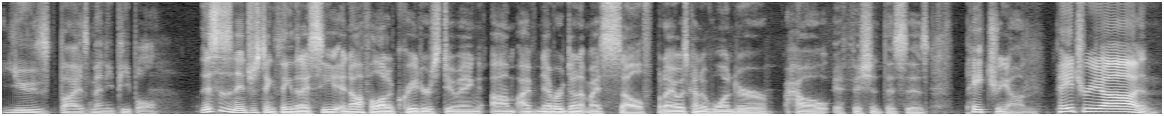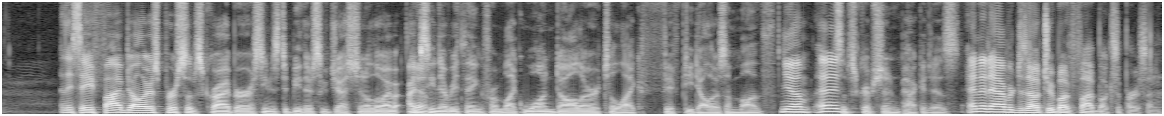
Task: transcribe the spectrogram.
used by as many people. This is an interesting thing that I see an awful lot of creators doing. Um, I've never done it myself, but I always kind of wonder how efficient this is. Patreon. Patreon. And they say $5 per subscriber seems to be their suggestion, although I've, I've Yeah. seen everything from like $1 to like $50 a month yeah, and it, subscription packages. and it averages out to about five bucks a person.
